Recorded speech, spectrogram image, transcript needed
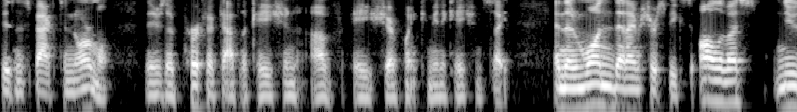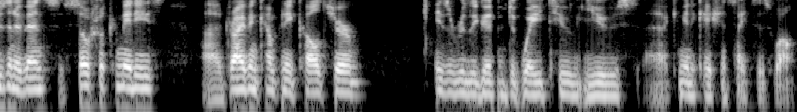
business back to normal? There's a perfect application of a SharePoint communication site. And then one that I'm sure speaks to all of us, news and events, social committees, uh, driving company culture is a really good way to use uh, communication sites as well.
